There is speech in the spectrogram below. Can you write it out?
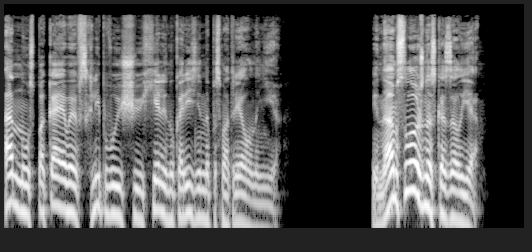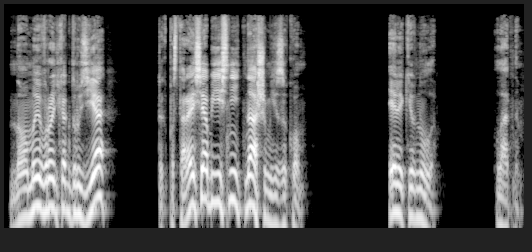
Анна, успокаивая всхлипывающую Хелен, укоризненно посмотрела на нее. «И нам сложно», — сказал я. «Но мы вроде как друзья, так постарайся объяснить нашим языком». Эля кивнула. «Ладно.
